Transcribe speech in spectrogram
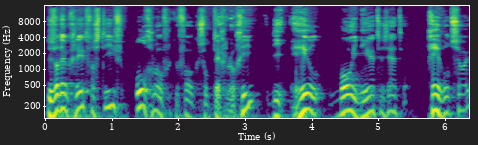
Dus wat heb ik geleerd van Steve? Ongelooflijke focus op technologie, die heel mooi neer te zetten. Geen rotzooi.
